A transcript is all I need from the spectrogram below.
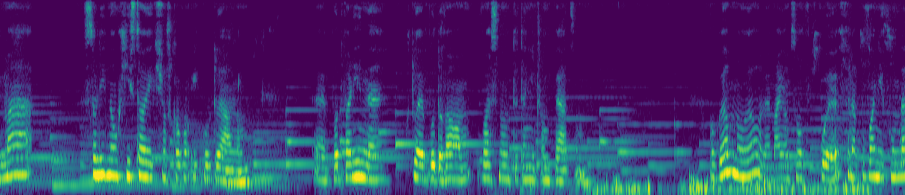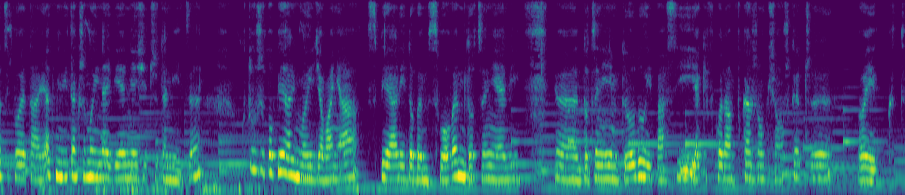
ma solidną historię książkową i kulturalną. E, podwaliny, które budowałam własną tytaniczą pracą. Ogromną rolę mającą wpływ na powołanie Fundacji Poetariat mieli także moi najwierniejsi czytelnicy, którzy popierali moje działania, wspierali dobrym słowem, doceniali e, docenieniem trudu i pasji, jakie wkładam w każdą książkę czy projekt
